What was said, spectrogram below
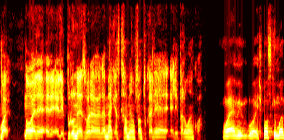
Ouais. Non, elle est, elle est, elle est polonaise, voilà, la merguez cramée. Enfin, en tout cas, elle est, elle est pas loin, quoi. Ouais, mais je pense que moi,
